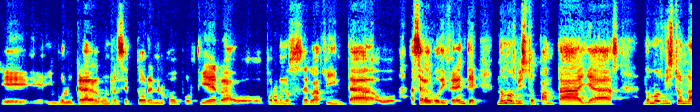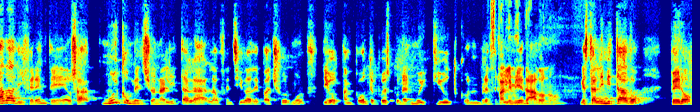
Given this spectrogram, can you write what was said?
eh, involucrar algún receptor en el juego por tierra o, por lo menos hacer la finta o hacer algo diferente. No hemos visto pantallas, no hemos visto nada diferente, ¿eh? o sea, muy convencionalita la, ofensiva de Pat Shurmur. Digo, tampoco te puedes poner muy cute con Brett Está limitado, ¿no? Está limitado, pero,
